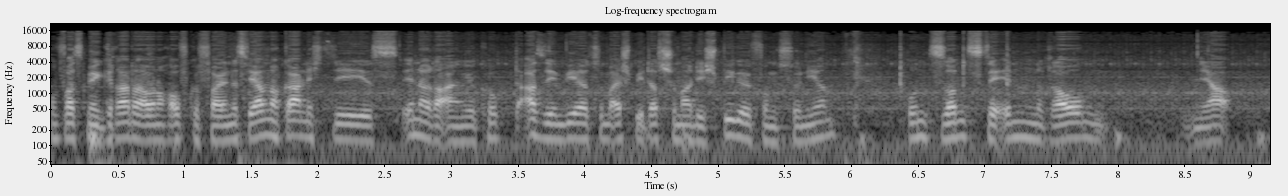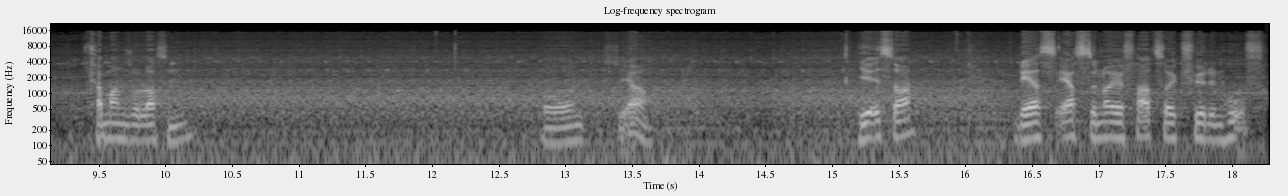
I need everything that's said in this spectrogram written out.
Und was mir gerade auch noch aufgefallen ist, wir haben noch gar nicht das Innere angeguckt. Da sehen wir zum Beispiel, dass schon mal die Spiegel funktionieren. Und sonst der Innenraum, ja, kann man so lassen. Und ja, hier ist er. Das erste neue Fahrzeug für den Hof.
